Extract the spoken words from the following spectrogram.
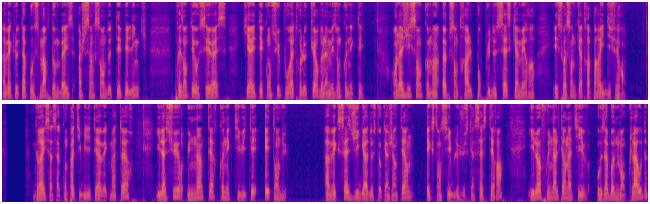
avec le Tapo Smart Home Base H500 de TP-Link, présenté au CES, qui a été conçu pour être le cœur de la maison connectée, en agissant comme un hub central pour plus de 16 caméras et 64 appareils différents. Grâce à sa compatibilité avec Matter, il assure une interconnectivité étendue. Avec 16 Go de stockage interne, extensible jusqu'à 16 Tera, il offre une alternative aux abonnements cloud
